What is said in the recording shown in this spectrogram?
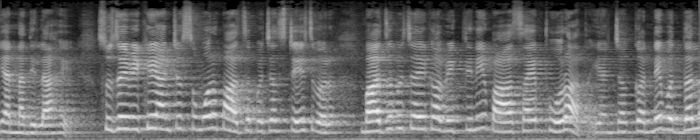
यांना दिला आहे. सुजय विखे यांच्यासमोर भाजपच्या स्टेजवर भाजपच्या एका व्यक्तीने बाळासाहेब थोरात यांच्या कन्येबद्दल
